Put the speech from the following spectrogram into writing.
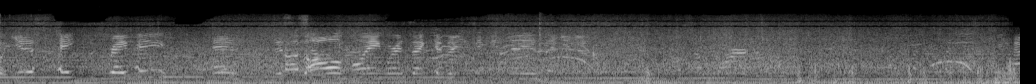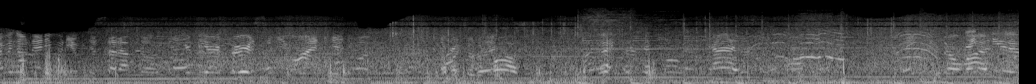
You just take spray paint and this is all annoying words that kids are using these days and you We haven't gotten anyone yet, we just set up though. You can be our first if you want. Here, you want How much does it cost? yes. Thank you so much. Thank you.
